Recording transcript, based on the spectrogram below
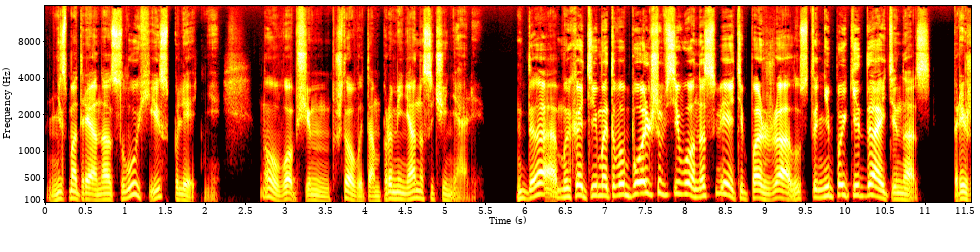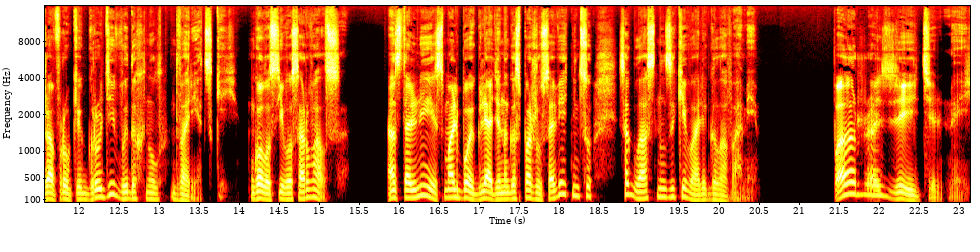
несмотря на слухи и сплетни». Ну, в общем, что вы там про меня насочиняли? Да, мы хотим этого больше всего на свете. Пожалуйста, не покидайте нас. Прижав руки к груди, выдохнул дворецкий. Голос его сорвался. Остальные, с мольбой глядя на госпожу-советницу, согласно закивали головами. «Поразительный,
